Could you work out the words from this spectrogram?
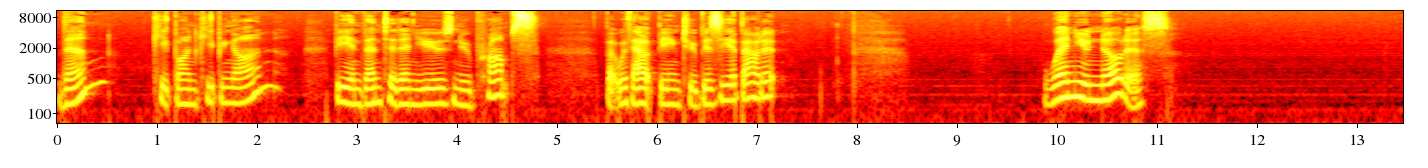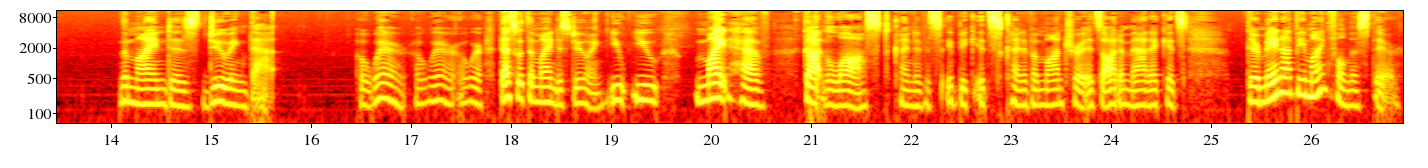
then keep on keeping on be invented and use new prompts, but without being too busy about it. When you notice the mind is doing that, aware, aware, aware. That's what the mind is doing. You you might have gotten lost. Kind of, it's it, it's kind of a mantra. It's automatic. It's there may not be mindfulness there.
